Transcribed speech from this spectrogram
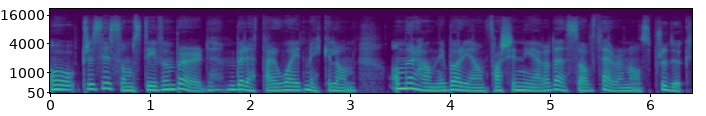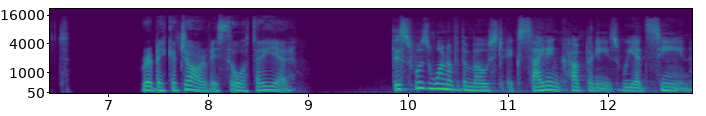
Och precis som Steven Bird berättar Wade Mickelon om hur han i början fascinerades av Theranos produkt. Rebecca Jarvis återger. This was one of the most exciting companies we had seen,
